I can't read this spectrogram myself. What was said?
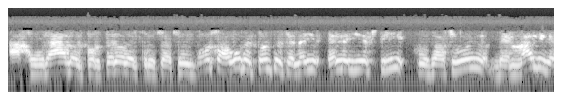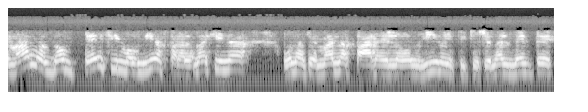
a Jurado, el portero de Cruz Azul, 2 a 1, entonces el LAFC Cruz Azul de mal y de mal, dos pésimos días para la máquina una semana para el olvido institucionalmente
